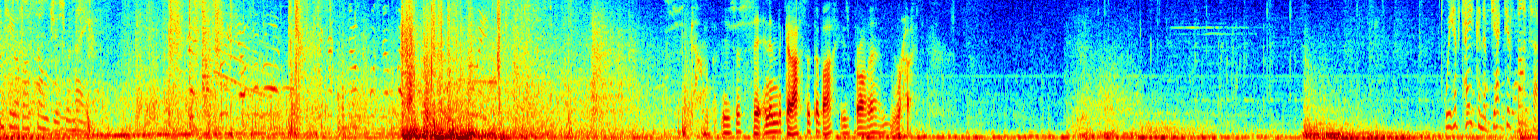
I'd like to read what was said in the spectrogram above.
Twenty of our soldiers remain. He's just. He's just sitting in the grass at the back. He's brought brother. Right. We have taken objective butter.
